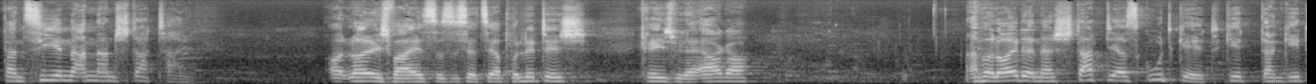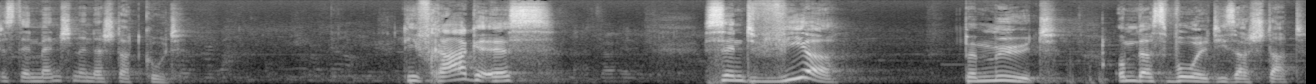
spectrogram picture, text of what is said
Dann zieh in einen anderen Stadtteil. Oh, Leute, ich weiß, das ist jetzt sehr politisch, kriege ich wieder Ärger. Aber Leute, in der Stadt, der es gut geht, geht, dann geht es den Menschen in der Stadt gut. Die Frage ist, sind wir bemüht um das Wohl dieser Stadt?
